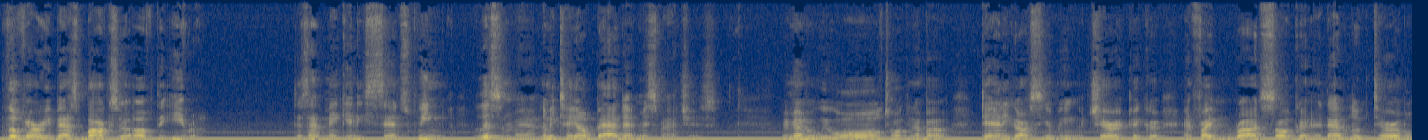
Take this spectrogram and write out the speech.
the very best boxer of the era. Does that make any sense? We listen, man. Let me tell you how bad that mismatch is. Remember, we were all talking about Danny Garcia being a cherry picker and fighting Rod Salka, and that looked terrible.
